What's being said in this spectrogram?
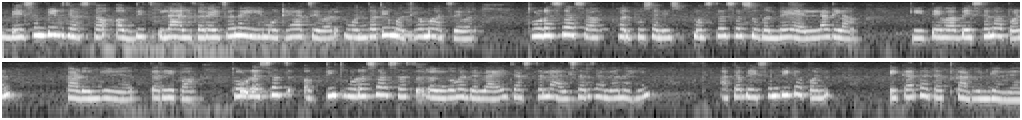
बेसन पीठ जास्त अगदीच लाल करायचं नाही आहे मोठ्या आचेवर मंद ते मध्यम आचेवर. थोडंसं असं खरपूस आणि मस्त असा सुगंध यायला लागला की तेव्हा बेसन आपण काढून घेऊयात. तर हे पहा थोडंसंच अगदी थोडंसं असंच रंग बदलला आहे जास्त लालसर झालं नाही. आता बेसन पीठ आपण एका ताटात काढून घेऊयात.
